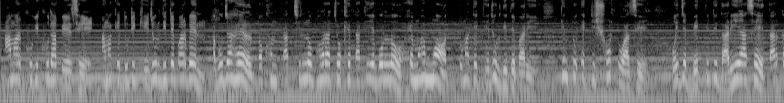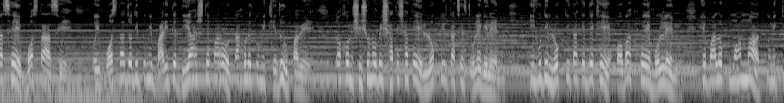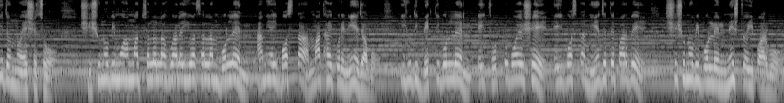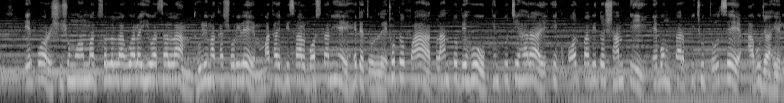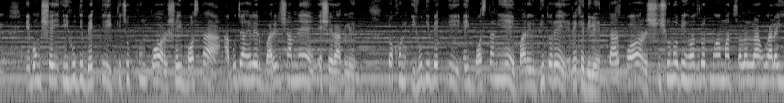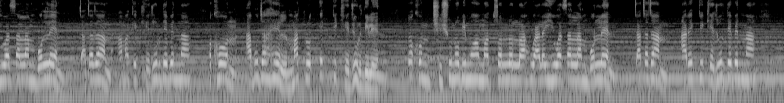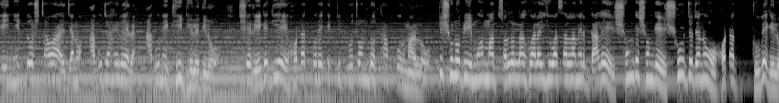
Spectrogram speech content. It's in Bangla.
আমার খুবই ক্ষুধা পেয়েছে। আমাকে দুটি খেজুর দিতে পারবেন? আবু জাহেল তখন তাচ্ছিল্য ভরা চোখে তাকিয়ে বলল, হে মোহাম্মদ, তোমাকে খেজুর দিতে পারি, কিন্তু একটি শর্ত আছে। ওই যে ব্যক্তিটি দাঁড়িয়ে আছে, তার কাছে বস্তা আছে। ওই বস্তা যদি তুমি বাড়িতে দিয়ে আসতে পারো, তাহলে তুমি খেজুর পাবে। তখন শিশু নবীর সাথে সাথে লোকটির কাছে চলে গেলেন। ইহুদি লোকটি তাকে দেখে অবাক হয়ে বললেন, হে বালক মোহাম্মদ, তুমি কি জন্য এসেছ? শিশু নবী মোহাম্মদ সাল্লু আলহিহাসাল্লাম বললেন, আমি এই বস্তা মাথায় করে নিয়ে যাব। ইহুদি ব্যক্তি বললেন, এই ছোট্ট বয়সে এই বস্তা নিয়ে যেতে পারবে? শিশু নবী বললেন, নিশ্চয়ই পারব। এরপর শিশু মোহাম্মদ সাল্লু ধুলি মাখা শরীরে মাথায় বিশাল বস্তা নিয়ে হেঁটে চললেন। ছোট পা, ক্লান্ত দেহ, কিন্তু চেহারায় এক অর্পাবিত শান্তি এবং তার পিছু চলছে আবু জাহেল এবং সেই ইহুদি ব্যক্তি কিছুক্ষণ পর সেই বস্তা আবু জাহেলের বাড়ির সামনে এসে রাখলেন। তখন ইহুদি ব্যক্তি এই বস্তা নিয়ে বাড়ির ভিতরে রেখে দিলেন। তারপর শিশু নবী হজরত মুহাম্মদ সাল্লাল্লাহু আলাইহি ওয়াসাল্লাম বললেন, চাচা যান, আমাকে খেজুর দেবেন না। তখন আবু জাহেল মাত্র একটি খেজুর দিলেন। তখন শিশু নবী মুহাম্মদ সাল্লাল্লাহু আলাইহি ওয়াসাল্লাম বললেন, চাচা যান, আরেকটি খেজুর দেবেন না। এই নির্দোষ চাওয়ায় যেন আবু জাহেলের আগুনে ঘি ঢেলে দিল। সে রেগে গিয়ে হঠাৎ করে একটি প্রচণ্ড থাপ্পড় মারল। শিশু নবী মুহাম্মদ সাল্লাল্লাহু আলাইহি ওয়াসাল্লামের গালে সঙ্গে সঙ্গে সূর্য যেন হঠাৎ ডুবে গেল।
